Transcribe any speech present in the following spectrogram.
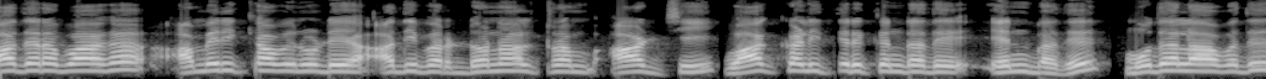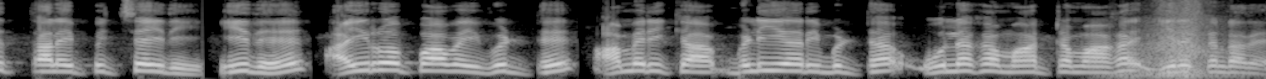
ஆதரவாக அமெரிக்காவினுடைய அதிபர் டொனால்ட் ட்ரம்ப் ஆட்சி வாக்களித்திருக்கின்றது என்பது முதலாவது தலைப்புச் செய்தி. இது ஐரோப்பாவை விட்டு அமெரிக்கா வெளியேறிவிட்ட உலக மாற்றமாக இருக்கின்றது.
